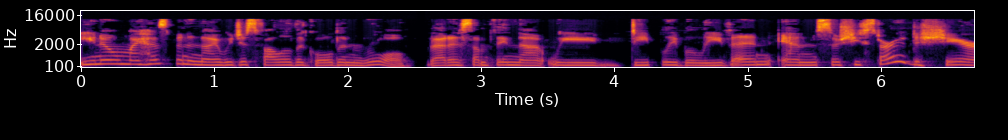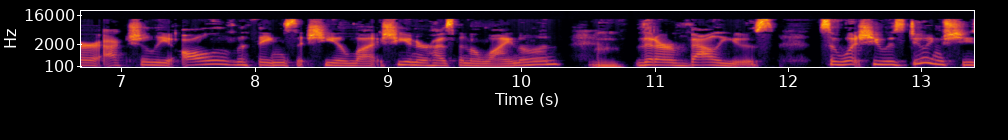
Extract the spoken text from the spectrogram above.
you know, my husband and I, we just follow the golden rule. That is something that we deeply believe in. And so she started to share actually all of the things that she she and her husband align on Mm. that are values. So what she was doing, she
